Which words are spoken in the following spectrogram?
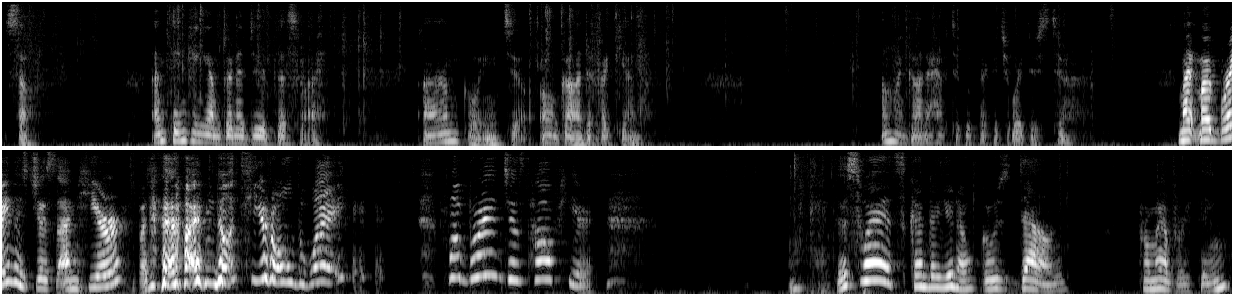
So, I'm thinking I'm going to do it this way. I'm going to. Oh, God, if I can. Oh, my God, I have to go package orders, too. My, my brain is just, I'm here, but I'm not here all the way. my brain just half here. This way it's kind of, you know, goes down from everything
